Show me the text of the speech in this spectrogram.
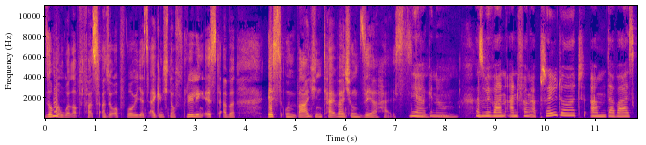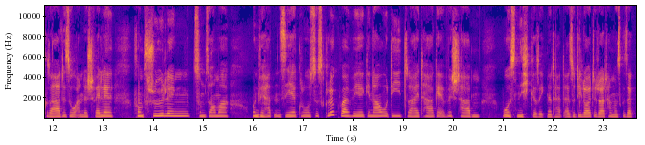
Sommerurlaub fast. Also obwohl jetzt eigentlich noch Frühling ist, aber ist und war in Taiwan schon sehr heiß. Ja, genau. Also wir waren Anfang April dort. Ähm, da war es gerade so an der Schwelle vom Frühling zum Sommer. Und wir hatten sehr großes Glück, weil wir genau die drei Tage erwischt haben, wo es nicht geregnet hat. Also die Leute dort haben uns gesagt,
